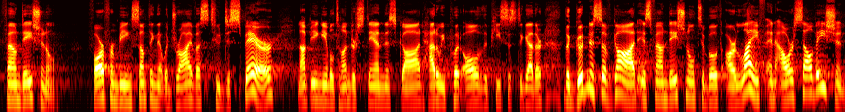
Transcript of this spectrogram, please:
foundational. Far from being something that would drive us to despair, not being able to understand this God, how do we put all of the pieces together? The goodness of God is foundational to both our life and our salvation.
